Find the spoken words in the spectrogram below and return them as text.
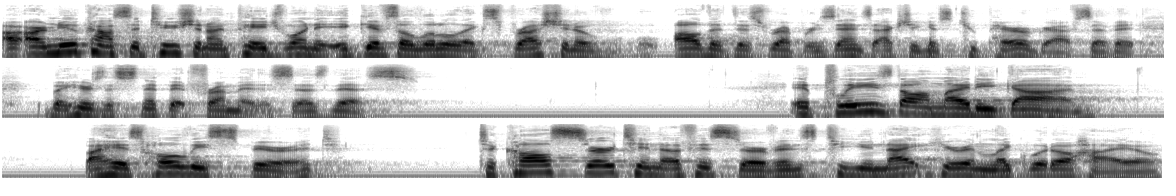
Our, new Constitution on page one, it gives a little expression of all that this represents. Actually, gives two paragraphs of it, but here's a snippet from it. It says this It pleased Almighty God by His Holy Spirit to call certain of His servants to unite here in Lakewood, Ohio,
